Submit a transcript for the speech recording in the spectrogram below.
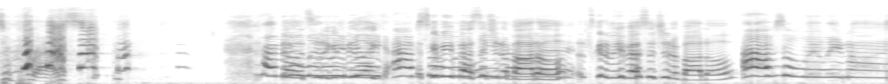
depressed. I'm No, gonna it's literally gonna be be like- like, absolutely it's gonna be message in a bottle. It's gonna be message in a bottle. Absolutely not.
